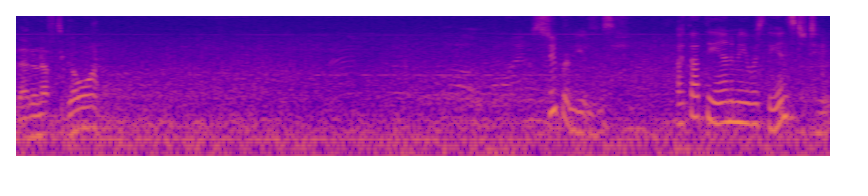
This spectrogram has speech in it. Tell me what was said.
That enough to go on? Super mutants. I thought the enemy was the Institute.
